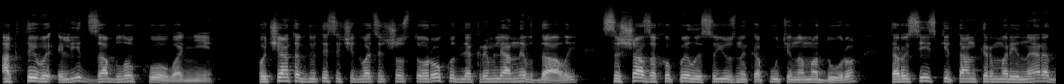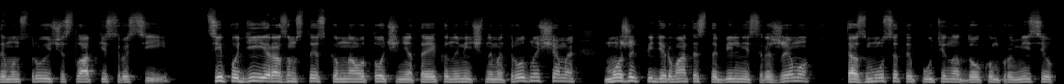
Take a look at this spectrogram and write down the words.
активи еліт заблоковані. Початок 2026 року для Кремля невдалий. США захопили союзника Путіна Мадуро та російський танкер Марінера, демонструючи слабкість Росії. Ці події разом з тиском на оточення та економічними труднощами можуть підірвати стабільність режиму та змусити Путіна до компромісів,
